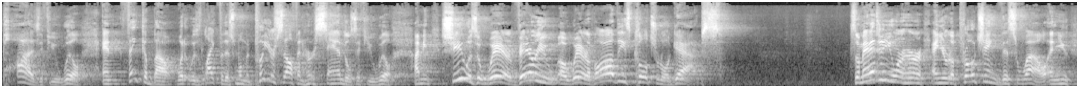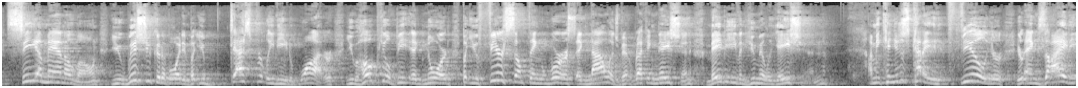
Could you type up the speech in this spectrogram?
pause, if you will, and think about what it was like for this woman. Put yourself in her sandals, if you will. I mean, she was aware, very aware of all these cultural gaps. So imagine you are her and you're approaching this well and you see a man alone. You wish you could avoid him, but you desperately need water. You hope you'll be ignored, but you fear something worse acknowledgement, recognition, maybe even humiliation. I mean, can you just kind of feel your, your anxiety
